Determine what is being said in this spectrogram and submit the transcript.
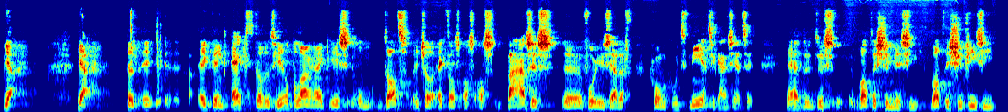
Ja, ja. Dat, ik, ik, denk echt dat het heel belangrijk is om dat, weet je wel, echt als, als, als basis uh, voor jezelf gewoon goed neer te gaan zetten. Ja, dus wat is je missie? Wat is je visie?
